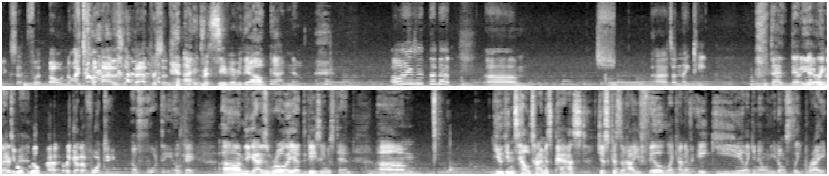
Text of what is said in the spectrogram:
except for. Oh no, I don't. this is a bad perception. I perceive everything. Oh God, no. Oh, is it that bad? Um, uh, it's a 19. That, that's I, uh, definitely I not too rolled bad. real bad, but I got a 14. A 14. Okay. Um, you guys roll. Yeah, the DC was 10. Um, you can tell time has passed just because of how you feel, like kind of achy, like, you know, when you don't sleep right.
